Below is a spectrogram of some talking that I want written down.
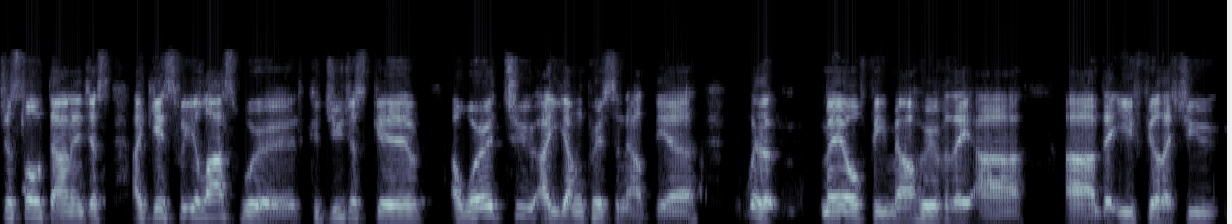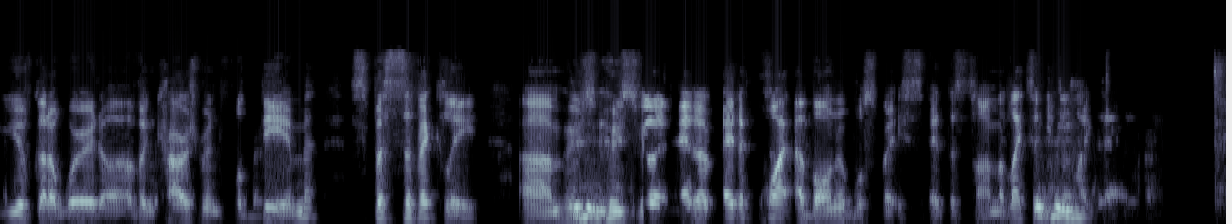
just slow down and just I guess for your last word, could you just give a word to a young person out there, whether male, female, whoever they are, uh, that you feel that you you've got a word of encouragement for them specifically, um, who's Mhm. who's feeling at a at a quite a vulnerable space at this time. I'd like to Mhm. like that.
